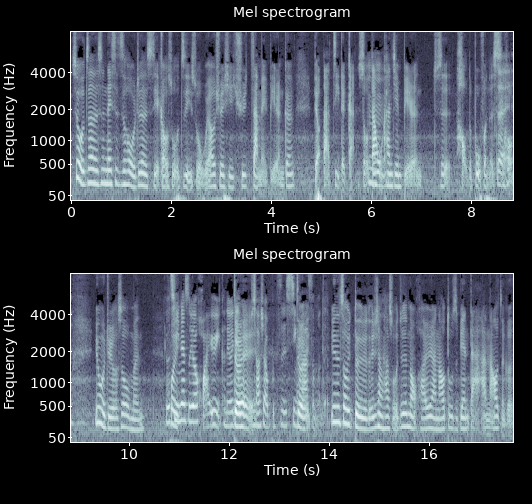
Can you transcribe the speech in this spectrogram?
所以我真的是那次之后，我真的是也告诉我自己说，我要学习去赞美别人，跟表达自己的感受。当我看见别人就是好的部分的时候，因为我觉得有时候我们。尤其那时候又怀孕，可能有点小小不自信啊什么的。因为那时候，对对对，就像他说，就是那种怀孕啊，然后肚子变大，然后整个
